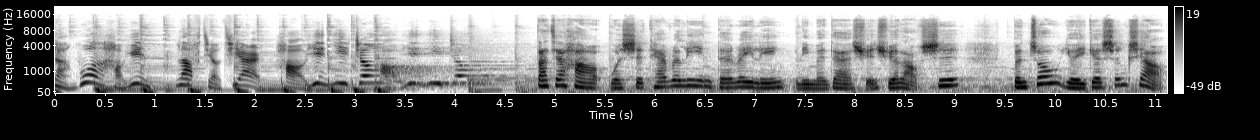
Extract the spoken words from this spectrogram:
掌握好运，Love 九七二好运一周，好运一周。大家好，我是 Caroline 德瑞琳，你们的玄学老师。本周有一个生肖，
